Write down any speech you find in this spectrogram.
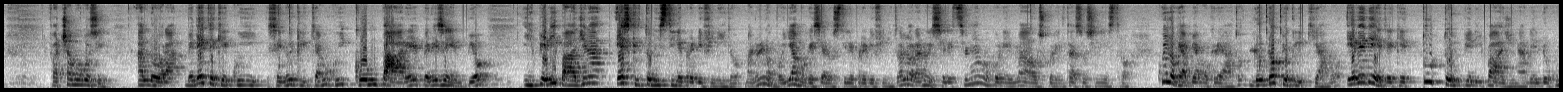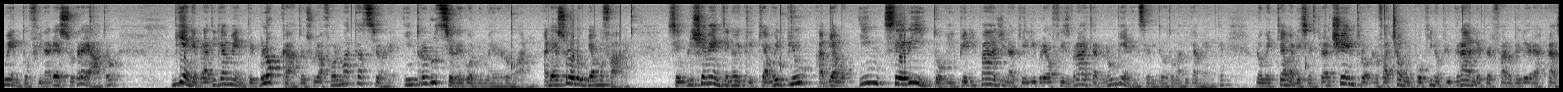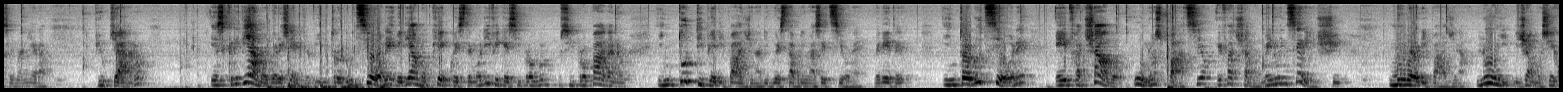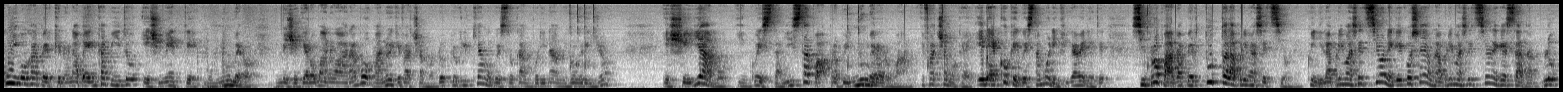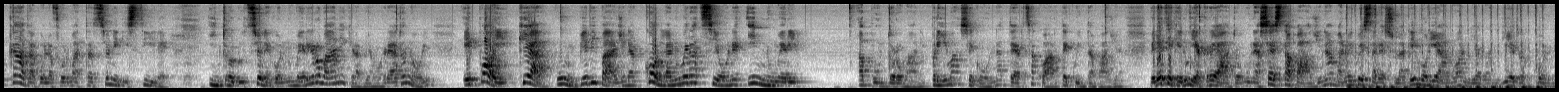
Facciamo così. Allora, vedete che qui, se noi clicchiamo qui, compare per esempio il piedipagina è scritto di stile predefinito, ma noi non vogliamo che sia lo stile predefinito. Allora noi selezioniamo con il mouse, con il tasto sinistro, quello che abbiamo creato, lo doppio clicchiamo e vedete che tutto il piedipagina del documento fino adesso creato viene praticamente bloccato sulla formattazione introduzione con numeri romani. Adesso lo dobbiamo fare. Semplicemente noi clicchiamo il più, abbiamo inserito il piedipagina che il LibreOffice Writer non viene inserito automaticamente, lo mettiamo ad esempio al centro, lo facciamo un pochino più grande per far vedere a casa in maniera più chiaro. E scriviamo per esempio introduzione, vediamo che queste modifiche si, pro si propagano in tutti i piedipagina di questa prima sezione, vedete? Introduzione e facciamo uno spazio e facciamo menu inserisci numero di pagina. Lui diciamo si equivoca perché non ha ben capito e ci mette un numero invece che romano-arabo, ma noi che facciamo? Doppio clicchiamo questo campo dinamico grigio e scegliamo in questa lista qua proprio il numero romano e facciamo ok ed ecco che questa modifica vedete si propaga per tutta la prima sezione quindi la prima sezione che cos'è? una prima sezione che è stata bloccata con la formattazione di stile introduzione con numeri romani che l'abbiamo creato noi e poi che ha un piedipagina con la numerazione in numeri appunto romani, prima, seconda, terza, quarta e quinta pagina. Vedete che lui ha creato una sesta pagina, ma noi questa adesso la demoliamo, andiamo indietro con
